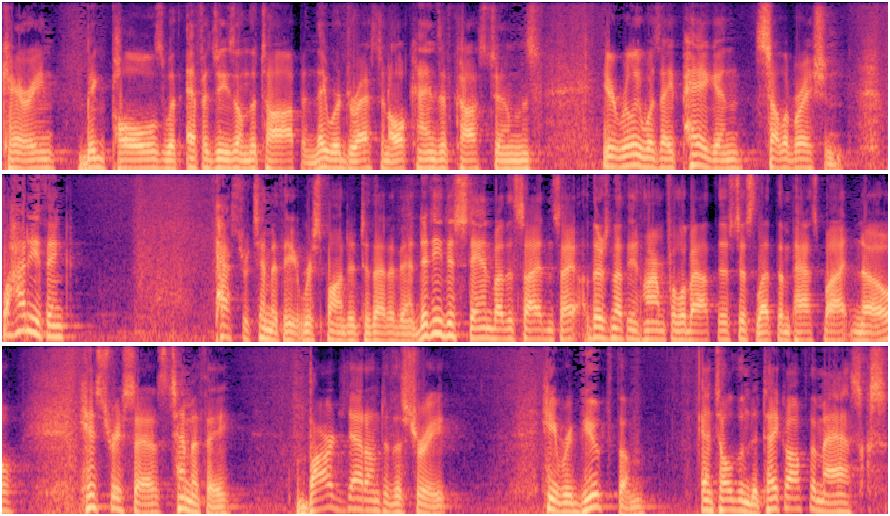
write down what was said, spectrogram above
carrying big poles with effigies on the top, and they were dressed in all kinds of costumes. It really was a pagan celebration. Well, how do you think Pastor Timothy responded to that event? Did he just stand by the side and say, There's nothing harmful about this, just let them pass by? No. History says Timothy barged out onto the street, he rebuked them, and told them to take off the masks,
